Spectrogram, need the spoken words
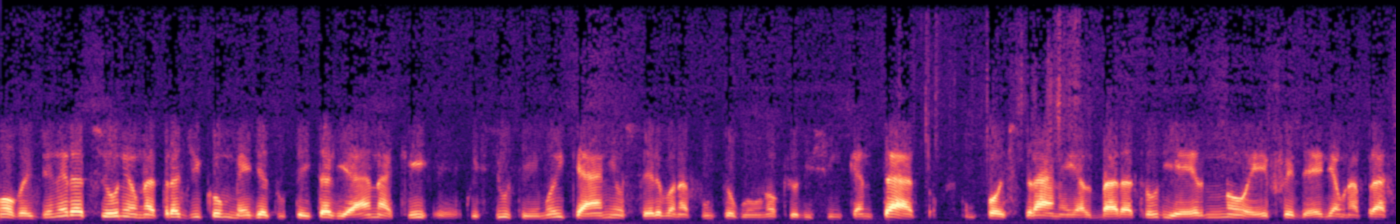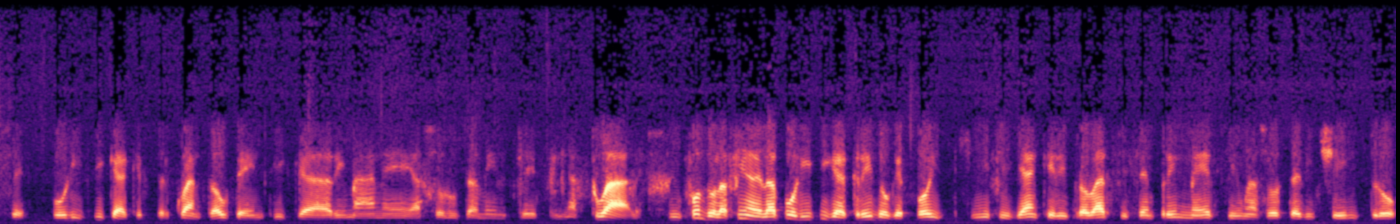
nuove generazioni è una tragicommedia tutta italiana che eh, questi ultimi moicani osservano appunto con un occhio disincantato, un po' estranei al baratro odierno e fedeli a una prassi politica che per quanto autentica rimane assolutamente inattuale. In fondo la fine della politica credo che poi significhi anche ritrovarsi sempre immersi in una sorta di centro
